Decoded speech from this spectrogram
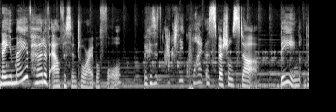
Now, you may have heard of Alpha Centauri before, because it's actually quite a special star, being the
